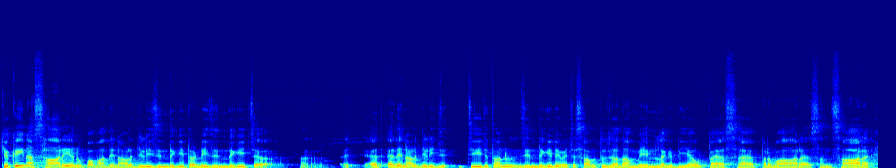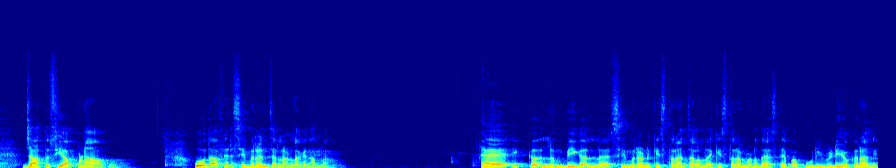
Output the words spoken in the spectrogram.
ਕਿਉਂਕਿ ਇਹਨਾਂ ਸਾਰੇ ਅਨੁਭਵਾਂ ਦੇ ਨਾਲ, ਜਿਹੜੀ ਜ਼ਿੰਦਗੀ, ਤੁਹਾਡੀ ਜ਼ਿੰਦਗੀ 'ਚ ਇਹਦੇ ਨਾਲ ਜਿਹੜੀ ਜ- ਚੀਜ਼ ਤੁਹਾਨੂੰ ਜ਼ਿੰਦਗੀ ਦੇ ਵਿੱਚ ਸਭ ਤੋਂ ਜ਼ਿਆਦਾ ਮੇਨ ਲੱਗਦੀ ਹੈ ਉਹ ਪੈਸਾ ਹੈ, ਪਰਿਵਾਰ ਹੈ, ਸੰਸਾਰ ਹੈ, ਜਾਂ ਤੁਸੀਂ ਆਪਣਾ ਆਪ ਹੋ। ਉਹਦਾ ਫਿਰ ਸਿਮਰਨ ਚੱਲਣ ਲੱਗ ਜਾਂਦਾ। ਇਹ ਇੱਕ ਲੰਬੀ ਗੱਲ ਹੈ, ਸਿਮਰਨ ਕਿਸ ਤਰ੍ਹਾਂ ਚੱਲਦਾ, ਕਿਸ ਤਰ੍ਹਾਂ ਬਣਦਾ, ਇਸ ਤੇ ਆਪਾਂ ਪੂਰੀ ਵੀਡੀਓ ਕਰਾਂਗੇ।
